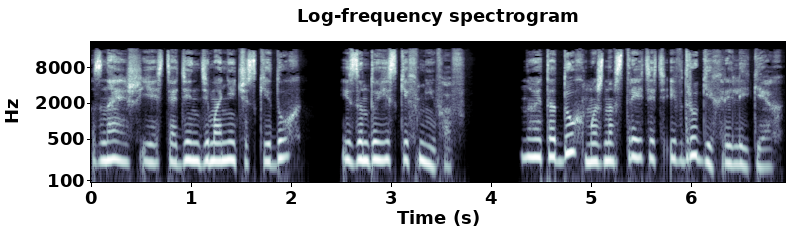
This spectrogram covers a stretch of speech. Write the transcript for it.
Знаешь, есть один демонический дух из индуистских мифов. Но этот дух можно встретить и в других религиях,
